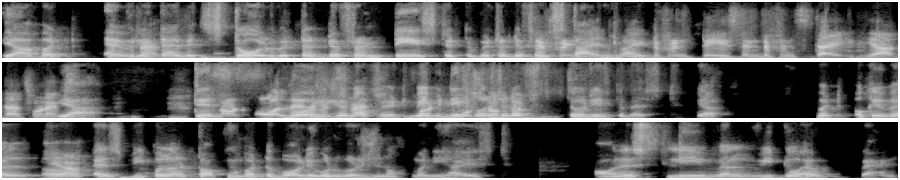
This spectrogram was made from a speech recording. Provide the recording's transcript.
Yeah, but every That- time it's told with a different taste, it with a different, Different- style, right? Different taste and different style. Yeah, that's what I'm Yeah. This Not all the version match, of it, maybe this most of version of, story is the best. Yeah. But okay, well, uh, Yeah. as people are talking about the Bollywood version of Money Heist, honestly, well, we do have Bank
